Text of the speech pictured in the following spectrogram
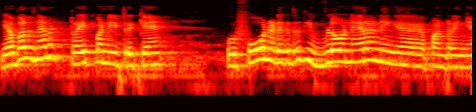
எவ்வளோ நேரம் ட்ரை பண்ணிகிட்ருக்கேன் ஒரு ஃபோன் எடுக்கிறதுக்கு இவ்வளோ நேரம் நீங்கள் பண்ணுறீங்க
